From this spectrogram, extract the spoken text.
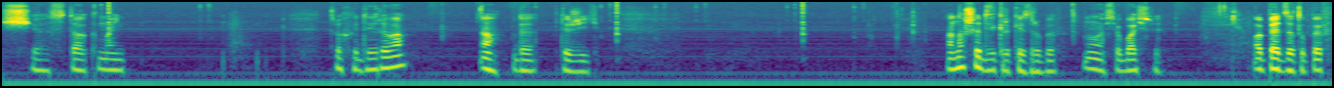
Щас, так, майн... Трохи дерева. А, куди? Подождіть. А на що дві крики зробив? Ну, ось, бачите. Опять затупив.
